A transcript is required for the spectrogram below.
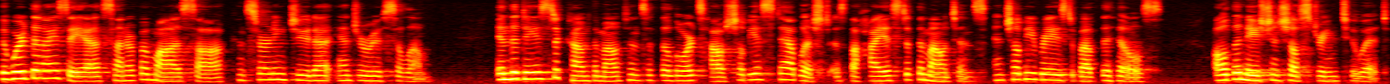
The word that Isaiah, son of Amoz, saw concerning Judah and Jerusalem. In the days to come, the mountains of the Lord's house shall be established as the highest of the mountains, and shall be raised above the hills. All the nations shall stream to it.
